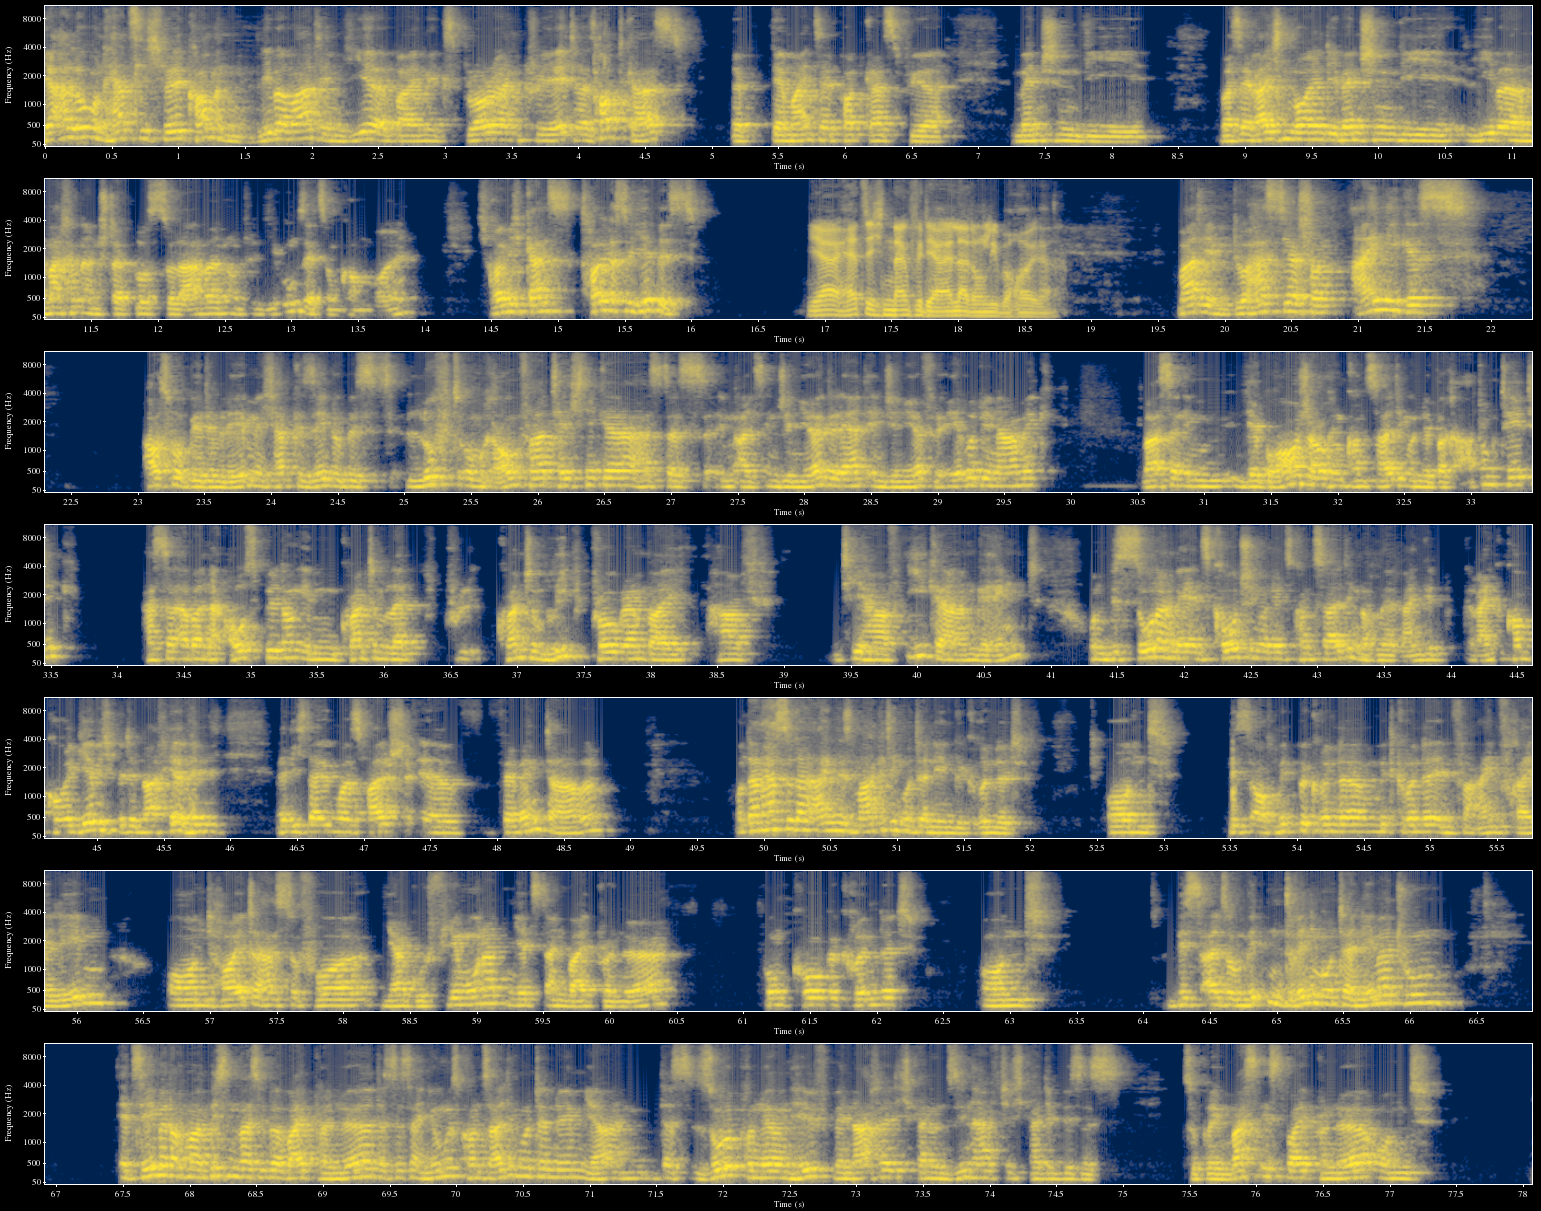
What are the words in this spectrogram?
Ja, hallo und herzlich willkommen, lieber Martin, hier beim Explorer and Creators Podcast, der Mindset Podcast für Menschen, die was erreichen wollen, die Menschen, die lieber machen, anstatt bloß zu labern und in die Umsetzung kommen wollen. Ich freue mich ganz toll, dass du hier bist. Ja, herzlichen Dank für die Einladung, lieber Holger. Martin, du hast ja schon einiges ausprobiert im Leben. Ich habe gesehen, du bist Luft- und Raumfahrttechniker, hast das als Ingenieur gelernt, Ingenieur für Aerodynamik, warst dann in der Branche auch im Consulting und der Beratung tätig, hast dann aber eine Ausbildung im Quantum, Lab, Quantum Leap Programm bei T-Half ICA angehängt und bist so dann mehr ins Coaching und ins Consulting noch mehr reinge reingekommen. Korrigiere mich bitte nachher, wenn ich, wenn ich da irgendwas falsch äh, vermengt habe. Und dann hast du dein eigenes Marketingunternehmen gegründet und bist auch Mitbegründer, Mitgründer im Verein Freie Leben. Und heute hast du vor ja, gut vier Monaten jetzt dein Whitepreneur.co gegründet und bist also mittendrin im Unternehmertum. Erzähl mir doch mal ein bisschen was über Whitepreneur. Das ist ein junges Consulting-Unternehmen, ja, das Solopreneuren hilft, mehr Nachhaltigkeit und Sinnhaftigkeit im Business zu bringen. Was ist Whitepreneur und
